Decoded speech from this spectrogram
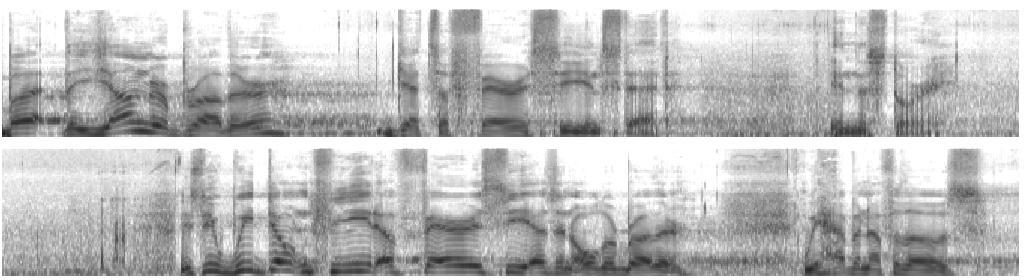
But the younger brother gets a Pharisee instead in the story. You see, we don't need a Pharisee as an older brother, we have enough of those.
